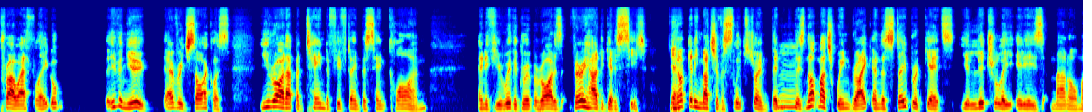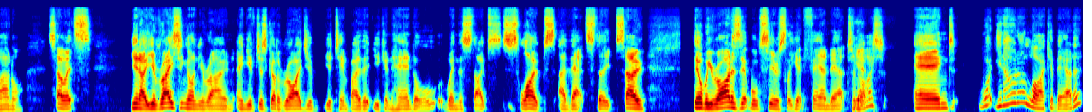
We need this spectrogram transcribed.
pro athlete or even you, average cyclist, you ride up a 10 to 15 percent climb, and if you're with a group of riders, very hard to get a sit. Yeah. You're not getting much of a slipstream. There- Mm. There's not much windbreak, and the steeper it gets, you literally it is mano mano. So it's you know you're racing on your own, and you've just got to ride your, your tempo that you can handle when the slopes slopes are that steep. So there'll be riders that will seriously get found out tonight. And what you know what I like about it,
